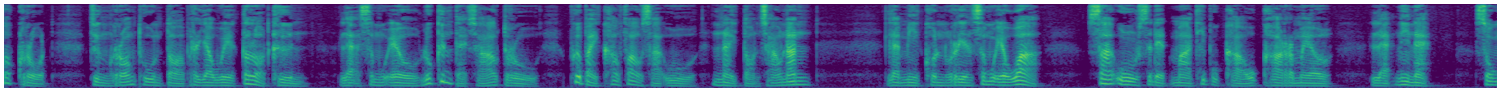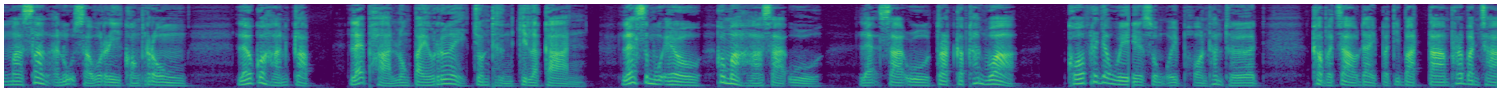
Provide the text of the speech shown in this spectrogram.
ก็โกรธจึงร้องทูลต่อพระยาเวตลอดคืน และซามูเอลลุกขึ้นแต่เช้าตรู่เพื่อไปเข้าเฝ้าซาอูในตอนเช้านั้น และมีคนเรียนซามูเอลว่าซาอูเสด็จมาที่ภูเขาคาราเมล และนี่แน่ทรงมาสร้างอนุสาวรีย์ของพระองค์ แล้วก็หันกลับ และผ่านลงไปเรื่อยจนถึงกิลการ และสมูเอลก็มาหาซาอู และซาอูตรัสกับท่านว่า ขอพระยาเวทรงอวยพรท่านเถิด ข้าพเจ้าได้ปฏิบัติตามพระบัญชา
